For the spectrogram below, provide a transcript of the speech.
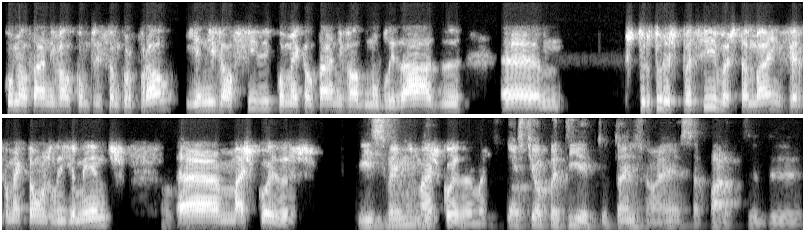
como ele está a nível de composição corporal e a nível físico como é que ele está a nível de mobilidade, um, estruturas passivas também, ver como é que estão os ligamentos, okay. uh, mais coisas. E isso vem muito mais coisas, mais... da osteopatia que tu tens, não é? Essa parte de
